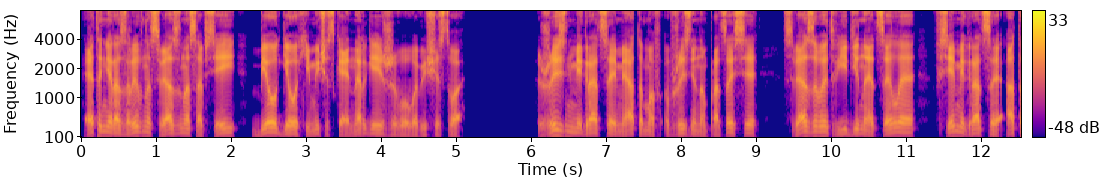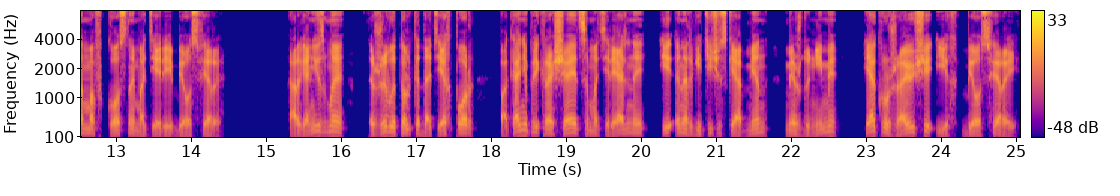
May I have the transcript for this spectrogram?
это неразрывно связано со всей биогеохимической энергией живого вещества. Жизнь миграциями атомов в жизненном процессе связывает в единое целое все миграции атомов костной материи биосферы. Организмы живы только до тех пор, пока не прекращается материальный и энергетический обмен между ними и окружающей их биосферой.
